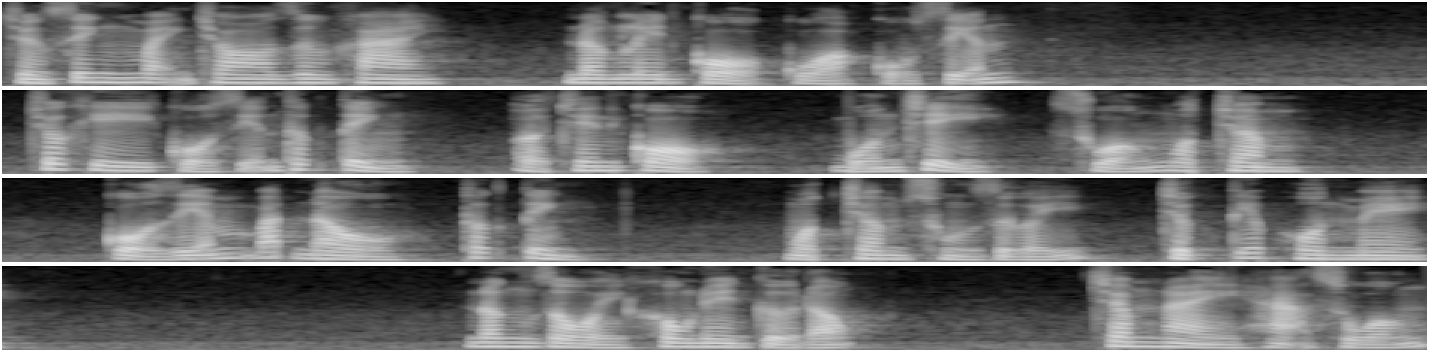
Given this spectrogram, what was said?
Trường sinh mệnh cho Dương Khai Nâng lên cổ của cổ diễn. Trước khi cổ diễn thức tỉnh, Ở trên cổ, Bốn chỉ xuống một châm. Cổ diễm bắt đầu thức tỉnh, Một châm xuống dưới, Trực tiếp hôn mê. Nâng rồi không nên cử động. Châm này hạ xuống,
